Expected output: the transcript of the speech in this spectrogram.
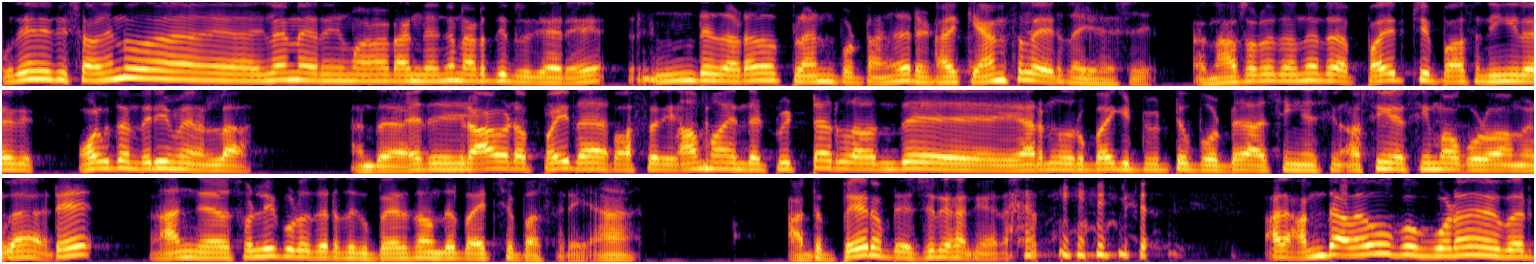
உதயநிதி ஸ்டாலின் இளைஞர் மாநாடு அங்கங்கே நடத்திட்டு இருக்காரு. ரெண்டு தடவை பிளான் போட்டாங்க அது கேன்சல் ஆயிடுச்சு. நான் சொல்றது வந்து அந்த பயிற்சி பாஸ் நீங்களே உங்களுக்கு தான் தெரியுமே நல்லா. அந்த திராவிட பயிற்சி பாஸ் ஆமா இந்த ட்விட்டர்ல வந்து இரநூறு ரூபாய்க்கு ட்விட்டு போட்டு அசிங்க அசிங்க அசிங்க அசிங்கமாக போடுவாங்கல்ல. அங்க சொல்லி கொடுக்கறதுக்கு பேர் தான் வந்து பயிற்சி பாசறையா அந்த பேர் அப்படி வச்சிருக்காங்க. அது அந்த அளவுக்கு கூட இவர்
